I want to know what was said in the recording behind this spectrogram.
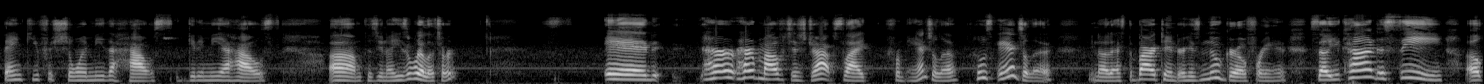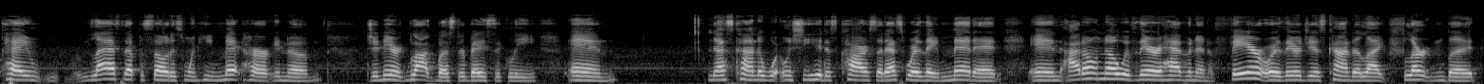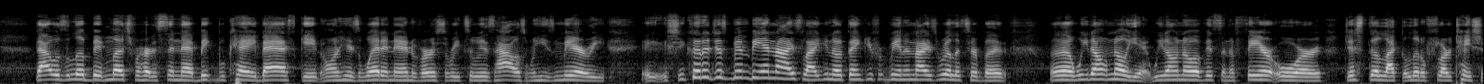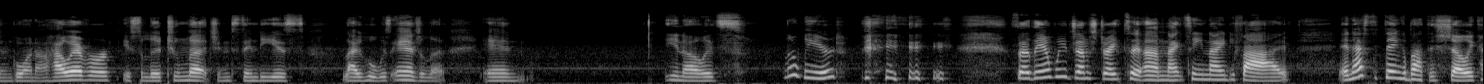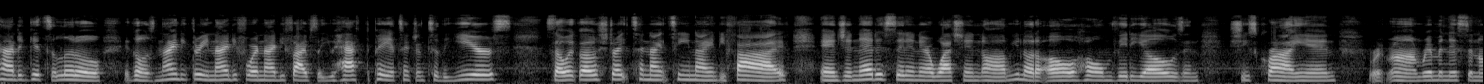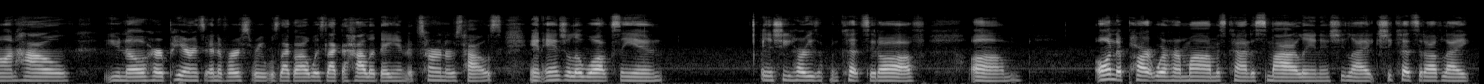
Thank you for showing me the house getting me a house um because you know he's a realtor. And her her mouth just drops like from Angela. Who's Angela? You know, that's the bartender, his new girlfriend. So you kind of see, okay, last episode is when he met her in a generic blockbuster, basically, and that's kind of when she hit his car so that's where they met at and i don't know if they're having an affair or they're just kind of like flirting but that was a little bit much for her to send that big bouquet basket on his wedding anniversary to his house when he's married. Eh, she could have just been being nice, like, you know, thank you for being a nice realtor, but uh, we don't know yet. We don't know if it's an affair or just still like a little flirtation going on. However, it's a little too much, and Cindy is like, who was Angela? And, you know, it's a little weird. so then we jump straight to um, 1995 and that's the thing about this show. It kind of gets a little, it goes 93, 94, 95. So you have to pay attention to the years. So it goes straight to 1995. And Jeanette is sitting there watching, um, you know, the old home videos and she's crying, um, reminiscing on how you know her parents anniversary was like always like a holiday in the turner's house and angela walks in and she hurries up and cuts it off um, on the part where her mom is kind of smiling and she like she cuts it off like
